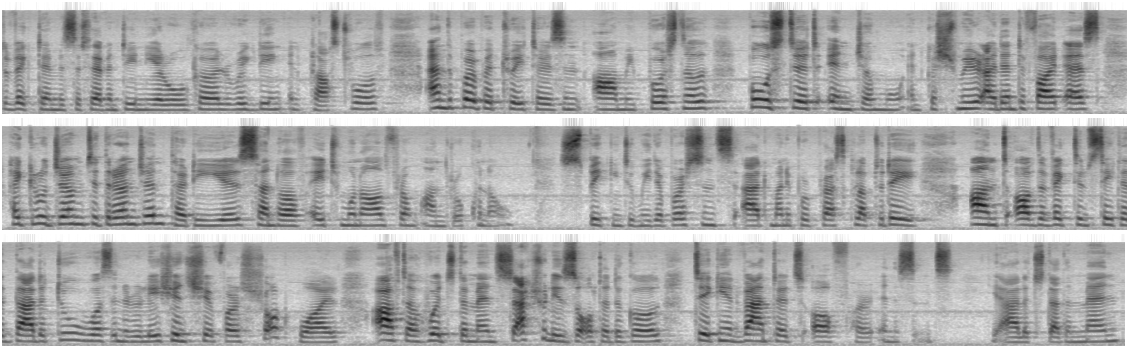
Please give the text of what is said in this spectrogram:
The victim is a 17-year-old girl reading in class 12 and the perpetrator is an army personnel posted in Jammu and Kashmir identified as Haikrujam Chitranjan, 30 years, son of H. Munal from Andhra Kuno. Speaking to media persons at Manipur Press Club today, aunt of the victim stated that the two was in a relationship for a short while, after which the man sexually assaulted the girl, taking advantage of her innocence. He alleged that the man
